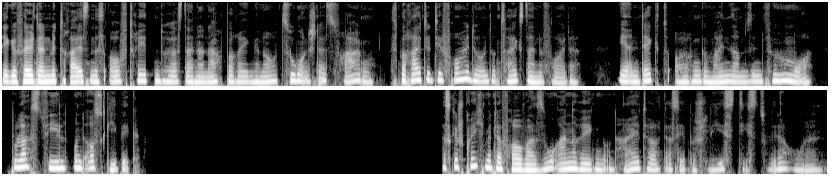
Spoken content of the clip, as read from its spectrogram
Dir gefällt dein mitreißendes Auftreten, du hörst deiner Nachbarin genau zu und stellst Fragen. Es bereitet dir Freude und du zeigst deine Freude. Ihr entdeckt euren gemeinsamen Sinn für Humor. Du lachst viel und ausgiebig. Das Gespräch mit der Frau war so anregend und heiter, dass ihr beschließt, dies zu wiederholen.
